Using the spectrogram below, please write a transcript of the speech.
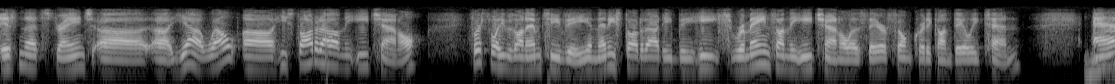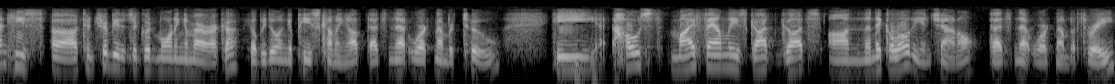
Isn't that strange? Uh, uh, yeah. Well, uh, he started out on the E Channel. First of all, he was on MTV, and then he started out. He be, he remains on the E Channel as their film critic on Daily 10 and he's uh, contributed to Good Morning America. He'll be doing a piece coming up. That's network number two. He hosts My Family's Got Guts on the Nickelodeon channel. That's network number three.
